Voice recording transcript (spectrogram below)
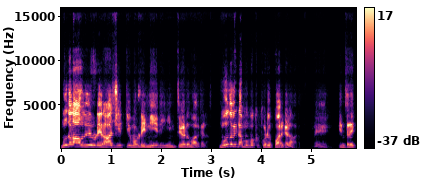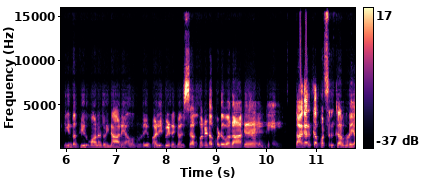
முதலாவது என்னுடைய ராஜ்யத்தையும் அவருடைய நீதியையும் தேடுவார்களா? முதலிடம் உமக்கு கொடுப்பார்களா? இன்றைக்கு இந்த தீர்மானங்களினாலே அவர்களுடைய பலிபீடங்கள் செப்பனிடப்படுவதாக. தகர்க்கப்பட்டிருக்க அவனுடைய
